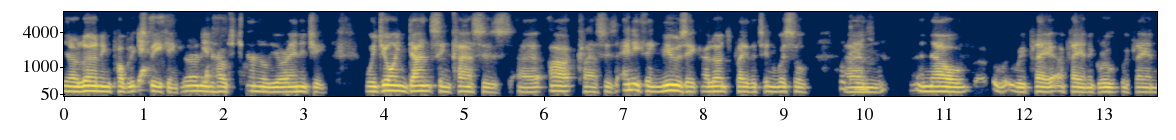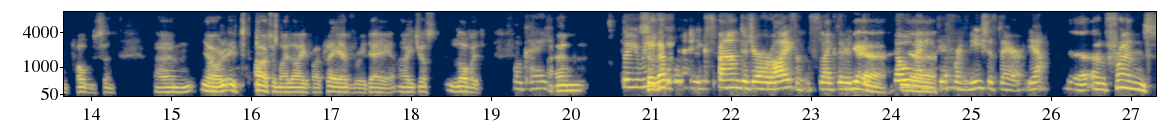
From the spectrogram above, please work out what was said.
you know, learning public yes. speaking, learning yes. how to channel your energy. We joined dancing classes, uh, art classes, anything, music. I learned to play the tin whistle. Okay. Um, and now we play, I play in a group, we play in pubs and, um, you know, it's part of my life. I play every day and I just love it. Okay. Um, so you really so that, expanded your horizons. Like there's, yeah, so yeah. many different niches there. Yeah. Yeah, and Fran's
